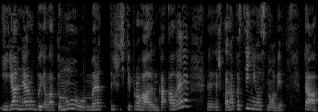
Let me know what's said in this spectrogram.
і я не робила, тому в мене трішечки прогалинка. Але е, я на постійній основі. Так.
